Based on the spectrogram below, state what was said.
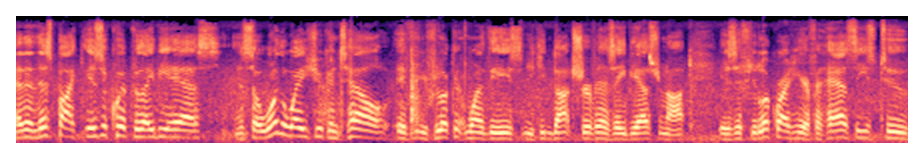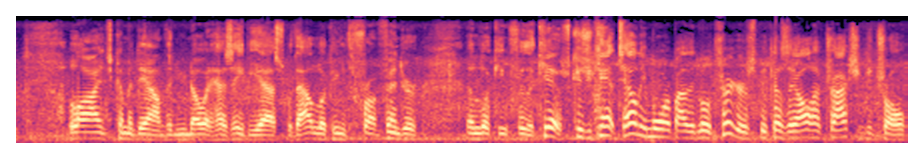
And then this bike is equipped with ABS. And so one of the ways you can tell if, if you're looking at one of these and you're not sure if it has ABS or not is if you look right here, if it has these two lines coming down, then you know it has ABS without looking at the front fender and looking for the kips. Because you can't tell anymore by the little triggers because they all have traction control,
